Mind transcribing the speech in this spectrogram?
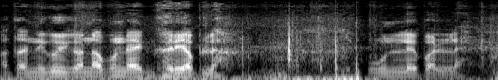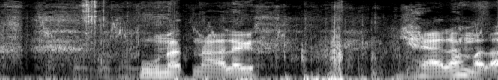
आता निघू इकडनं आपण डायरेक्ट घरी आपल्या ऊन लय आहे उन्हात ना आलाय घ्यायला मला.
